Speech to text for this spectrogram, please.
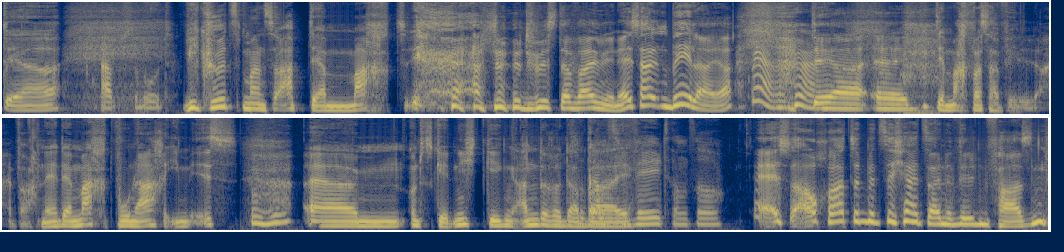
der Absolut. wie kürzt man es ab? Der macht, du bist dabei mir? Er ist halt ein Bela, ja? Ja. Der, äh, der macht, was er will, einfach, ne? Der macht, wonach ihm ist. Ähm, und es geht nicht gegen andere Mhm. So dabei. ganz wild und so. Er ist auch, hatte mit Sicherheit seine wilden Phasen.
